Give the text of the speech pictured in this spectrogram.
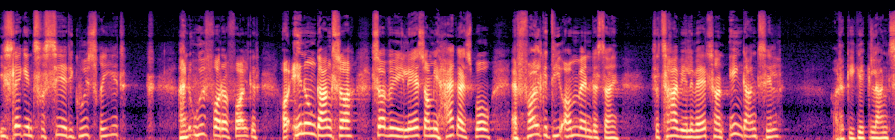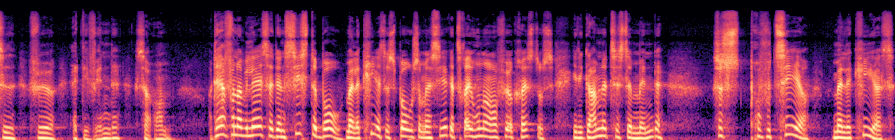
I er slet ikke interesseret i Guds riget. Han udfordrer folket, og endnu en gang så, så vil I læse om i Haggais bog, at folket de omvendte sig. Så tager vi elevatoren en gang til, og der gik ikke lang tid før, at de vendte sig om. Og derfor, når vi læser den sidste bog, Malakias' bog, som er cirka 300 år før Kristus, i det gamle testamente, så profeterer Malakias,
